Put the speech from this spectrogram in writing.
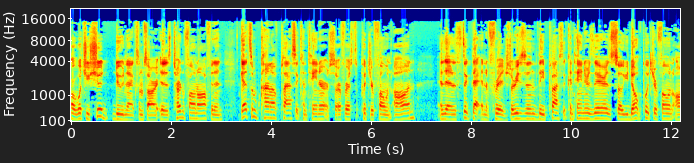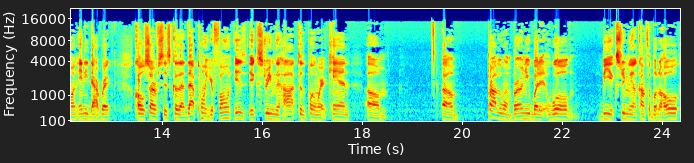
or what you should do next, I'm sorry, is turn the phone off and then get some kind of plastic container or surface to put your phone on and then stick that in the fridge. The reason the plastic container is there is so you don't put your phone on any direct cold surfaces because at that point your phone is extremely hot to the point where it can um, um, probably won't burn you, but it will be extremely uncomfortable to hold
